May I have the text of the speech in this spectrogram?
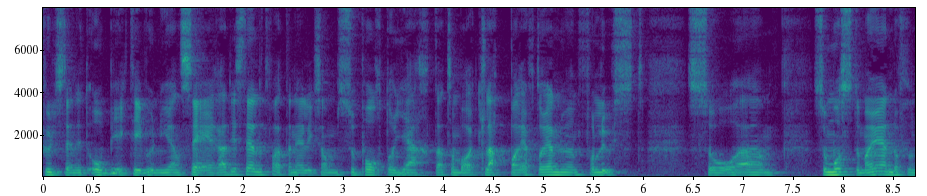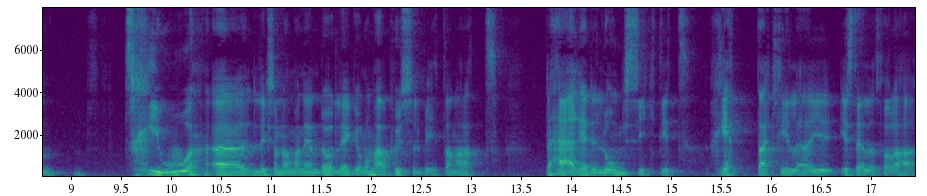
fullständigt objektiv och nyanserad istället för att den är liksom supporterhjärtat som bara klappar efter ännu en förlust. Så, um, så måste man ju ändå tro, eh, liksom när man ändå lägger de här pusselbitarna, att det här är det långsiktigt rätta Krille istället för det här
